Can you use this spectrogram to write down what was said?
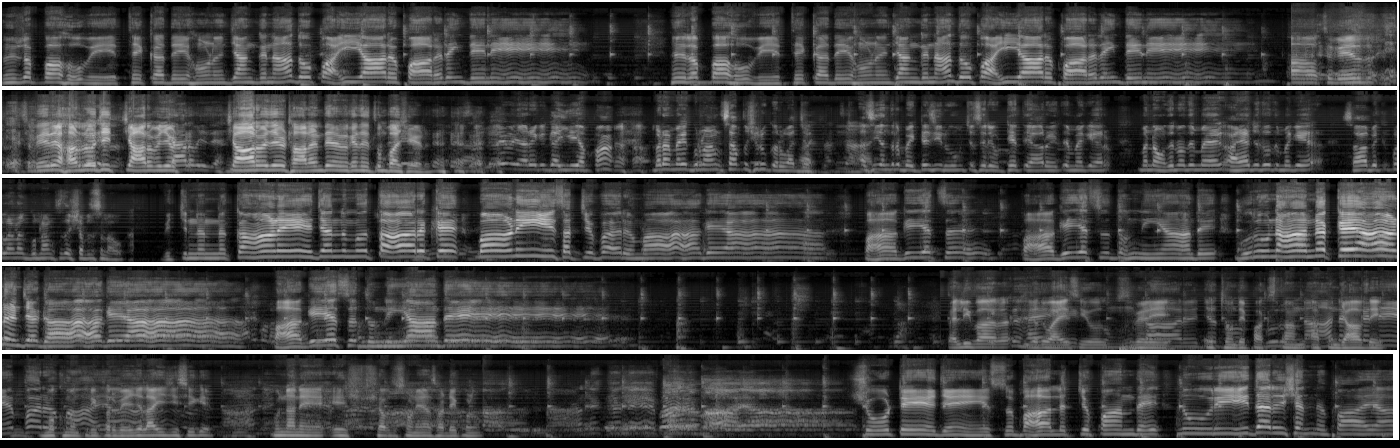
ਰੱਬਾ ਹੋਵੇ ਇੱਥੇ ਕਦੇ ਹੁਣ ਜੰਗ ਨਾ ਦੋ ਭਾਈ ਯਾਰ ਪਾਰ ਰਹਿੰਦੇ ਨੇ। ਰੱਬਾ ਹੋਵੇ ਇੱਥੇ ਕਦੇ ਹੁਣ ਜੰਗ ਨਾ ਦੋ ਭਾਈ ਯਾਰ ਪਾਰ ਰਹਿੰਦੇ ਨੇ। ਆ ਸਵੇਰ ਸਵੇਰੇ ਹਰ ਰੋਜ਼ ਹੀ 4 ਵਜੇ 4 ਵਜੇ ਉਠਾ ਲੈਂਦੇ ਆ ਕਹਿੰਦੇ ਤੁੰਬਾ ਛੇੜ। ਇਹ ਵਿਚਾਰੇ ਕਿ ਗਾਈਏ ਆਪਾਂ। ਬੜਾ ਮੈਂ ਗੁਰੂ ਨਾਨਕ ਸਾਹਿਬ ਤੋਂ ਸ਼ੁਰੂ ਕਰੋ ਅੱਜ। ਅਸੀਂ ਅੰਦਰ ਬੈਠੇ ਸੀ ਰੂਮ 'ਚ ਸਿਰੇ ਉੱਠੇ ਤਿਆਰ ਹੋਏ ਤੇ ਮੈਂ ਕਿਹਾ ਯਾਰ ਮੈਂ ਨਹਾਉਂਦੇ ਨਹਾਉਂਦੇ ਮੈਂ ਆਇਆ ਜਦੋਂ ਤੇ ਮੈਂ ਕਿਹਾ ਸਾਹਿਬ ਇੱਕ ਭਲਾਣਾ ਗੁਰੂ ਨਾਨਕ ਸਾਹਿਬ ਦਾ ਸ਼ਬਦ ਸੁਣਾਓ। ਵਿੱਚ ਨਨਕਾਣੇ ਜਨਮ ਤਾਰ ਕੇ ਬਾਣੀ ਸੱਚ ਫਰਮਾ ਗਿਆ ਭਾਗ ਇਸ ਭਾਗ ਇਸ ਦੁਨੀਆ ਦੇ ਗੁਰੂ ਨਾਨਕ ਆਣ ਜਗਾ ਗਿਆ ਭਾਗ ਇਸ ਦੁਨੀਆ ਦੇ ਪਹਿਲੀ ਵਾਰ ਜਦੋਂ ਆਏ ਸੀ ਉਸ ਵੇਲੇ ਇੱਥੋਂ ਦੇ ਪਾਕਿਸਤਾਨ ਆ ਪੰਜਾਬ ਦੇ ਮੁੱਖ ਮੰਤਰੀ ਪਰਵੇਜ਼ ਲਾਈ ਜੀ ਸੀਗੇ। ਉਹਨਾਂ ਨੇ ਇਹ ਸ਼ਬਦ ਸੁਣਿਆ ਸਾਡੇ ਕੋਲੋਂ। ਛੋਟੇ ਜੇ ਇਸ ਬਾਲ ਚ ਪਾਉਂਦੇ ਨੂਰੀ ਦਰਸ਼ਨ ਪਾਇਆ।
